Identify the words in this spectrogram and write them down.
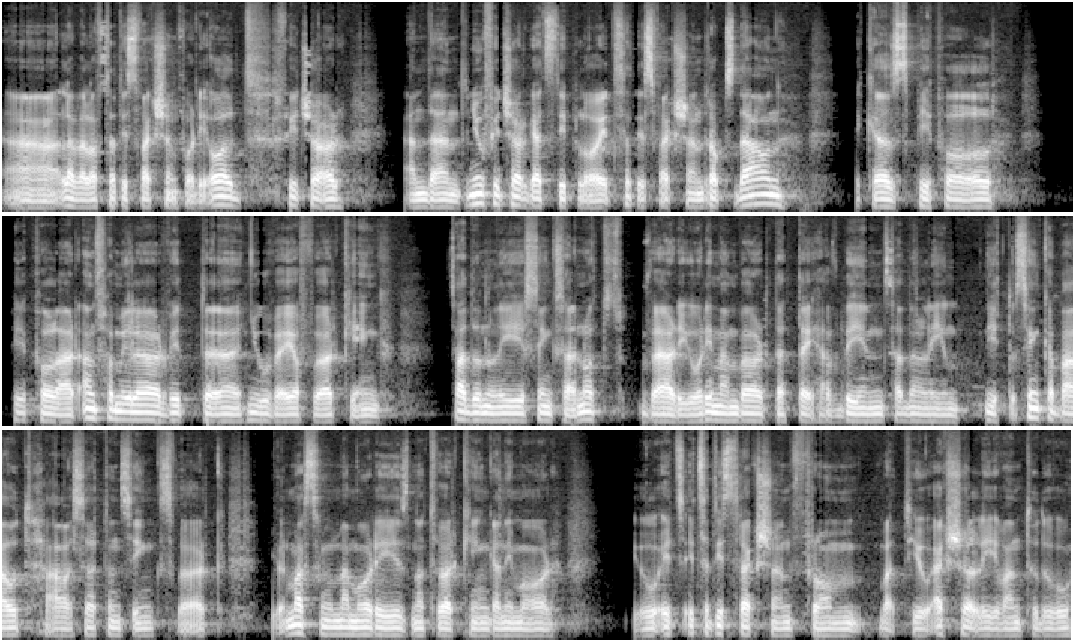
uh, level of satisfaction for the old feature, and then the new feature gets deployed, satisfaction drops down, because people people are unfamiliar with the new way of working. Suddenly things are not where you remember that they have been. Suddenly you need to think about how certain things work. Your muscle memory is not working anymore. You, it's, it's a distraction from what you actually want to do.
